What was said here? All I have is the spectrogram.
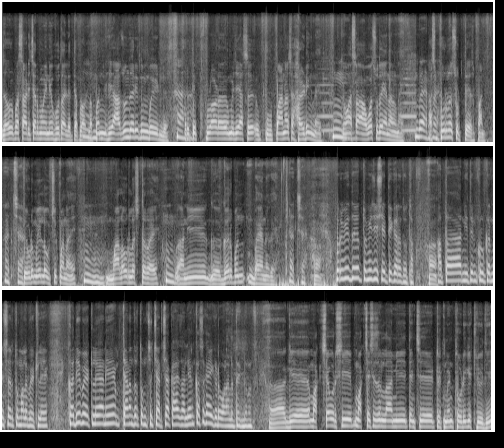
जवळपास साडेचार महिने होत आले त्या प्लॉटला पण हे अजून जरी तुम्ही बघितलं तर ते प्लॉट म्हणजे असं पानं असं हार्डिंग नाहीत. किंवा असा आवाज सुद्धा येणार नाही. असं. पूर्ण सुटतंय. असं पान अच्छा. तेवढं म्हणजे लवचिकपणा आहे. हम्म, हम्म. मालावर लष्टर आहे आणि गर पण भयानक आहे. अच्छा. हां. पूर्वी जे तुम्ही जी शेती करत होता. आता नितीन कुलकर्णी सर तुम्हाला भेटले कधी भेटले आणि त्यानंतर तुमचं चर्चा काय झाली आणि कसं काय इकडे वळालं तर एकदमच? गे मागच्या वर्षी मागच्या सीझनला आम्ही त्यांची ट्रीटमेंट थोडी घेतली होती.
